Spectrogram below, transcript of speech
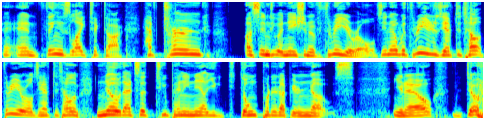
and things like TikTok have turned us into a nation of three year olds. You know, with three years, you have to tell three year olds, you have to tell them, no, that's a two penny nail. You don't put it up your nose. You know, don't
